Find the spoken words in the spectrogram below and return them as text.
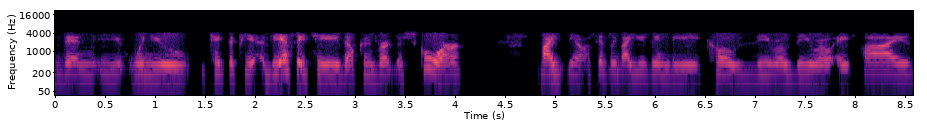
Then you, when you take the P, the SAT, they'll convert the score by, you know, simply by using the code 0085.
